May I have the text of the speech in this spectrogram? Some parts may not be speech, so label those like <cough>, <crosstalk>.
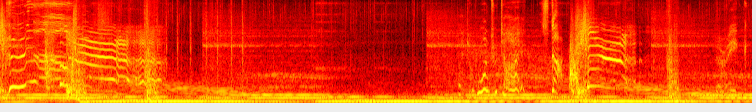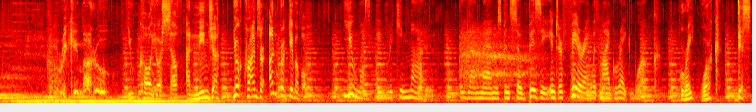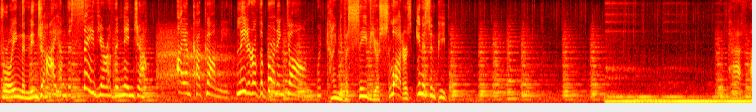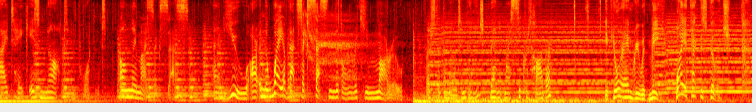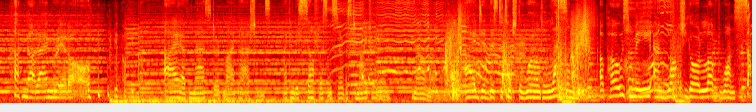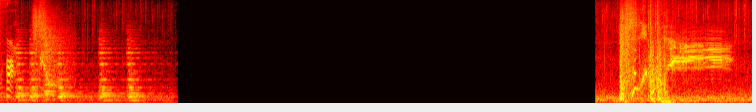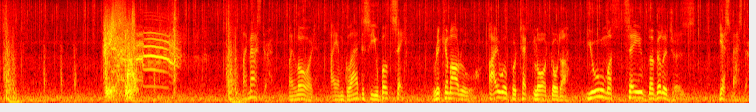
I don't want to die. Stop! Rick. Rikimaru. You call yourself a ninja? Your crimes are unforgivable. You must be Rikimaru, the young man who's been so busy interfering with my great work. Great work? Destroying the ninja? I am the savior of the ninja. I am Kagami, leader of the Burning Dawn. What kind of a savior slaughters innocent people? I take is not important. Only my success. And you are in the way of that success, little Rikimaru. First at the mountain village, then at my secret harbor. If you're angry with me, why attack this village? <laughs> I'm not angry at all. <laughs> no, no. I have mastered my passions. I can be selfless in service to my dream. I did this to teach the world a lesson. Oppose me and watch your loved ones suffer. My master, my lord, I am glad to see you both safe. Rikimaru, I will protect Lord Gohda. You must save the villagers. Yes, master.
